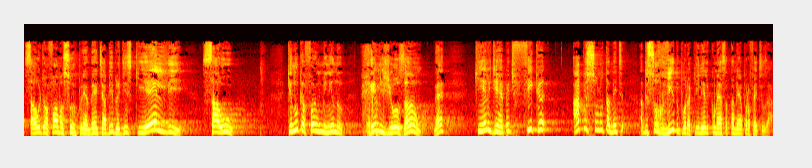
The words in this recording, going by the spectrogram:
Saul de uma forma surpreendente. A Bíblia diz que ele, Saul, que nunca foi um menino religiosão, né? Que ele de repente fica absolutamente absorvido por aquilo e ele começa também a profetizar.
